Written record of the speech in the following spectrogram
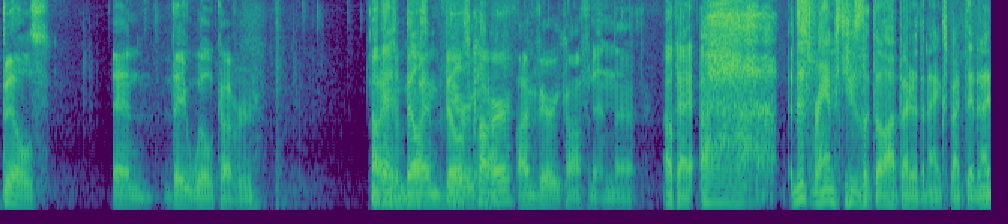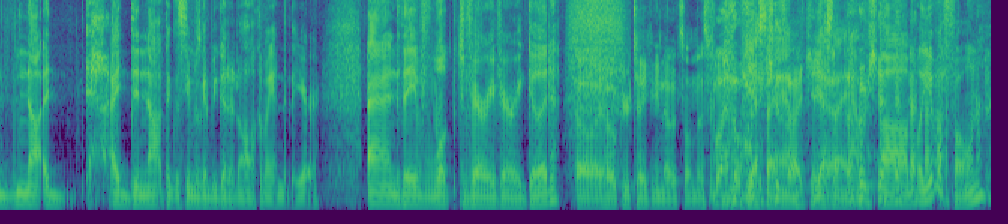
Bills, and they will cover. Okay, so Bills- Bills cover. I'm very confident in that. Okay. Uh, this Rams team's looked a lot better than I expected. And I did not I did not think this team was going to be good at all coming into the year. And they've looked very, very good. Oh, I hope you're taking notes on this, by the way. Yes, I am. can't. yes, I am. Okay. Um, well, you have a phone.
